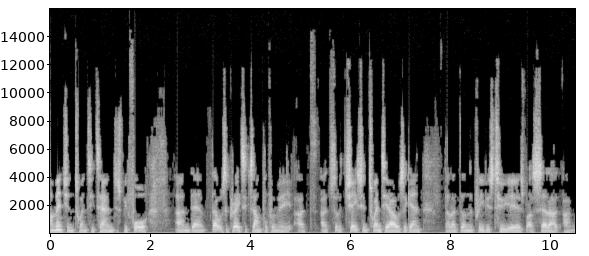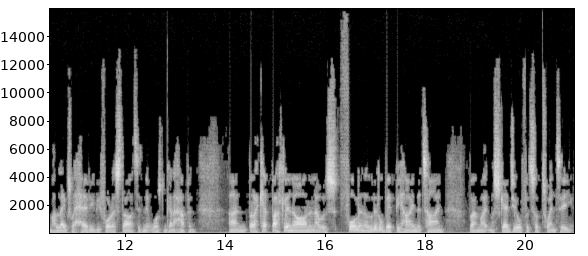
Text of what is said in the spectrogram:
I mentioned 2010 just before, and um, that was a great example for me. I'd, I'd sort of chasing 20 hours again that I'd done the previous two years, but as I said, I, I, my legs were heavy before I started and it wasn't going to happen. And, but I kept battling on and I was falling a little bit behind the time by my, my schedule for sub 20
